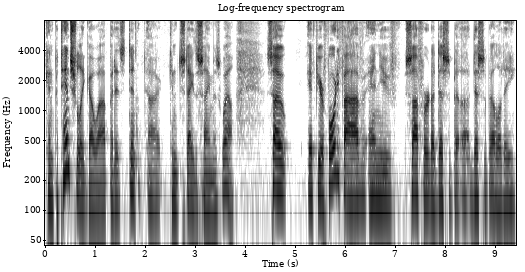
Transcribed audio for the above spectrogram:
can potentially go up, but it uh, can stay the same as well. So, if you're 45 and you've suffered a uh, disability,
